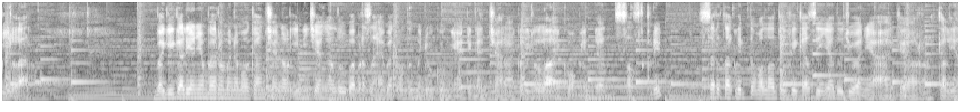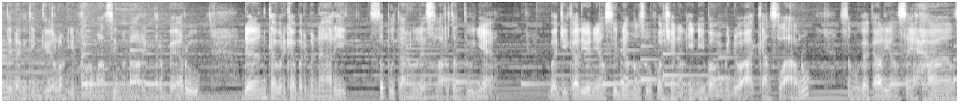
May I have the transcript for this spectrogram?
Bilar bagi kalian yang baru menemukan channel ini, jangan lupa bersahabat untuk mendukungnya dengan cara klik like, komen, dan subscribe serta klik tombol notifikasinya tujuannya agar kalian tidak ketinggalan informasi menarik terbaru dan kabar-kabar menarik seputar Leslar tentunya. Bagi kalian yang sudah mensupport channel ini, Bang Mimin doakan selalu semoga kalian sehat,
